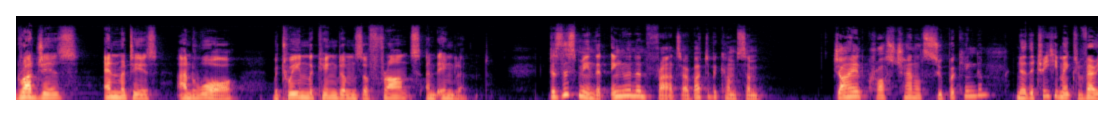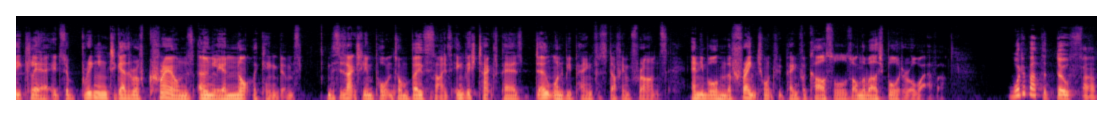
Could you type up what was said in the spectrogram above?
grudges, enmities, and war between the kingdoms of France and England. Does this mean that England and France are about to become some giant cross channel super kingdom? No, the treaty makes very clear it's a bringing together of crowns only and not the kingdoms. This is actually important on both sides. English taxpayers don't want to be paying for stuff in France any more than the French want to be paying for castles on the Welsh border or whatever. What about the Dauphin?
